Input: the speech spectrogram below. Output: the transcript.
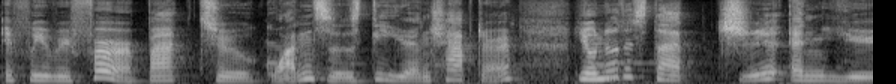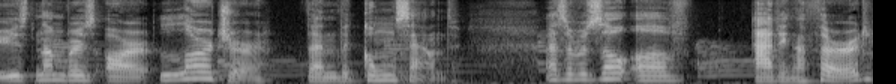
If we refer back to Guanzi's Diyuan chapter, you'll notice that Zhi and Yu's numbers are larger than the Gong sound, as a result of adding a third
